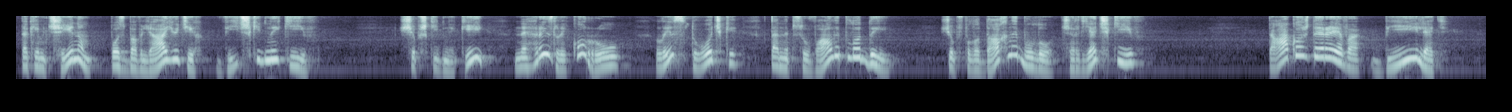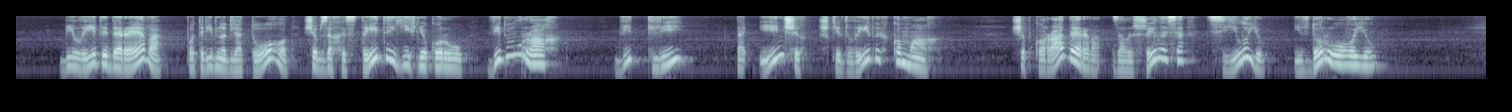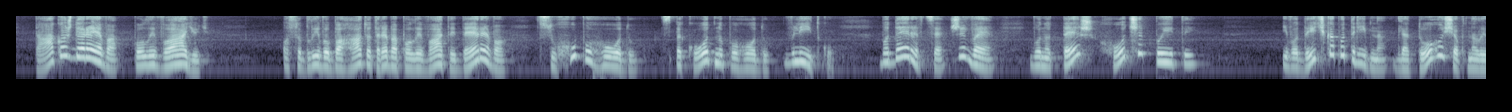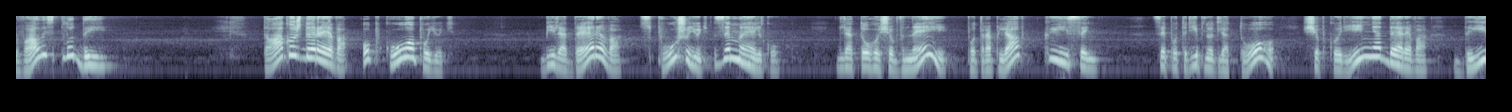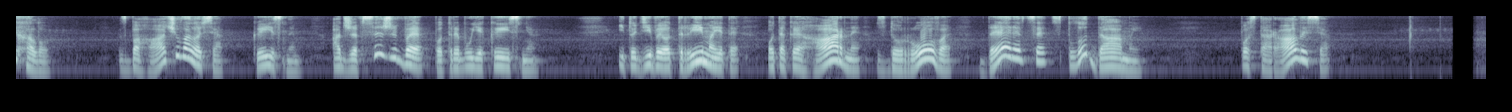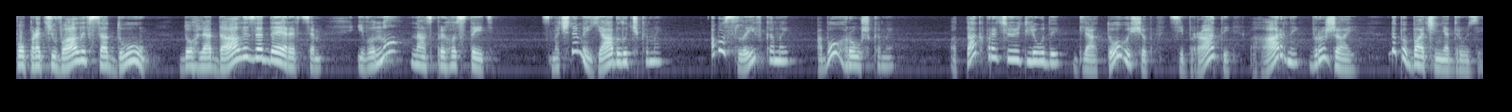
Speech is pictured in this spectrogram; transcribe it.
таким чином позбавляють їх від шкідників, щоб шкідники не гризли кору, листочки та не псували плоди, щоб в плодах не було черв'ячків. Також дерева білять. Білити дерева потрібно для того, щоб захистити їхню кору від мурах, від тлі та інших шкідливих комах, щоб кора дерева залишилася цілою і здоровою. Також дерева поливають. Особливо багато треба поливати дерево в суху погоду, спекотну погоду, влітку, бо деревце живе, воно теж хоче пити. І водичка потрібна для того, щоб наливались плоди. Також дерева обкопують. Біля дерева спушують земельку для того, щоб в неї потрапляв кисень. Це потрібно для того, щоб коріння дерева дихало, збагачувалося киснем, адже все живе потребує кисня. І тоді ви отримаєте отаке гарне, здорове деревце з плодами. Постаралися, попрацювали в саду, доглядали за деревцем, і воно нас пригостить смачними яблучками, або сливками, або грушками. Отак працюють люди для того, щоб зібрати гарний врожай. До побачення, друзі!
